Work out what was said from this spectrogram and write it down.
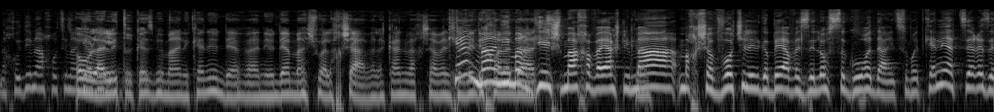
אנחנו יודעים לאן אנחנו רוצים להגיע. או אולי להתרכז במה אני כן יודע, ואני יודע משהו על עכשיו, על הכאן ועכשיו, אני כן, תמיד יכולה לדעת. כן, מה אני מרגיש, מה החוויה שלי, כן. מה המחשבות שלי לגבי, אבל זה לא סגור עדיין. זאת אומרת, כן לייצר איזה,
